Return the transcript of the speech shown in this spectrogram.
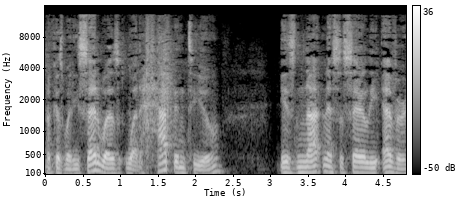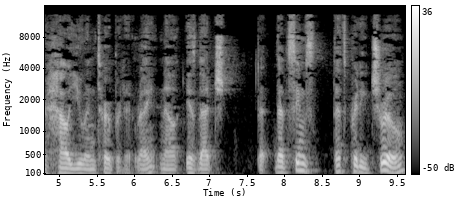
Because what he said was what happened to you is not necessarily ever how you interpret it, right? Now, is that that, that seems that's pretty true.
